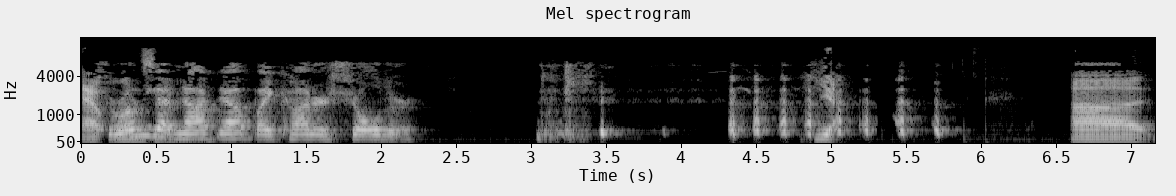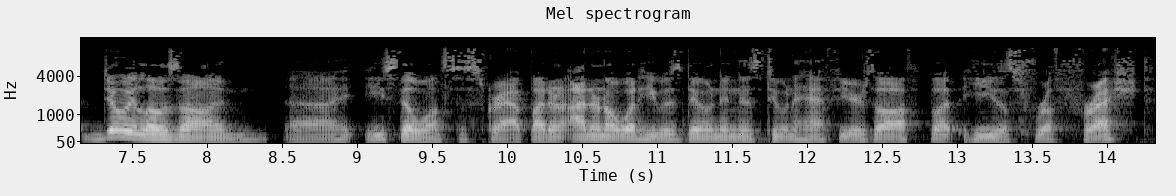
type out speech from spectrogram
Cerrone got knocked out by Conor's shoulder. Yeah. Uh, Joey Lauzon, uh, he still wants to scrap. I don't, I don't know what he was doing in his two and a half years off, but he is refreshed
